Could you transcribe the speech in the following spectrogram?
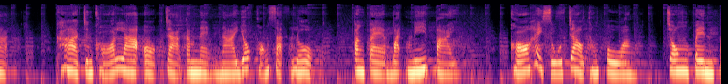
ารถ ข้าจึงขอลาออกจากตำแหน่งนายกของสัตว์โลก ตั้งแต่บัดนี้ไป ขอให้สู่เจ้าทั้งปวง จงเป็นไป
